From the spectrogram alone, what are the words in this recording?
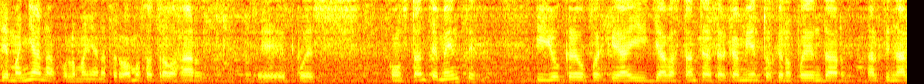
de mañana por la mañana, pero vamos a trabajar eh, pues constantemente y yo creo pues que hay ya bastantes acercamientos que nos pueden dar al final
